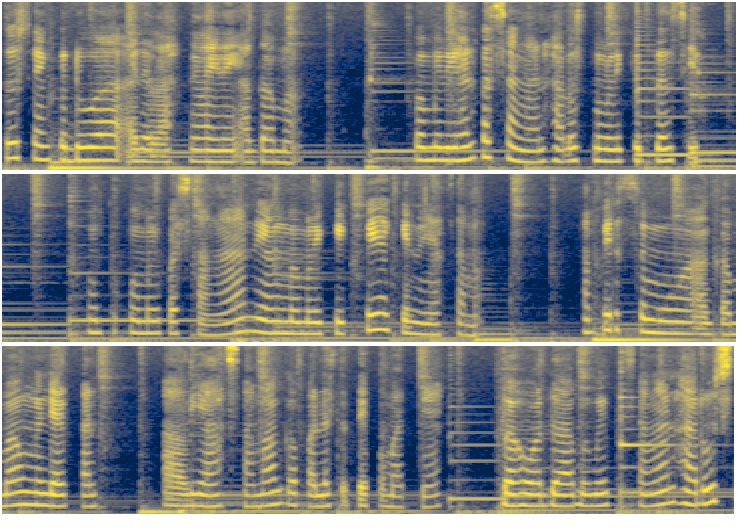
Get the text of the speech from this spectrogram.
Terus yang kedua adalah nilai-nilai agama. Pemilihan pasangan harus memiliki prinsip untuk memilih pasangan yang memiliki keyakinan yang sama. Hampir semua agama mengajarkan hal yang sama kepada setiap umatnya, bahwa dalam memilih pasangan harus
